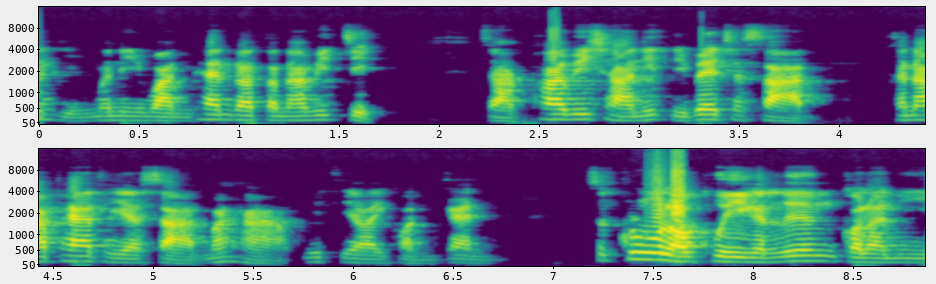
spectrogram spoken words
ทย์หญิงมณีวันแท่นรัตนวิจิตรจากภาควิชานิติเวชศาสตร์ คณะแพทยศาสตร์ มหาวิทยาลัยขอนแก่นสักครู่เราคุยกันเรื่องกรณี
